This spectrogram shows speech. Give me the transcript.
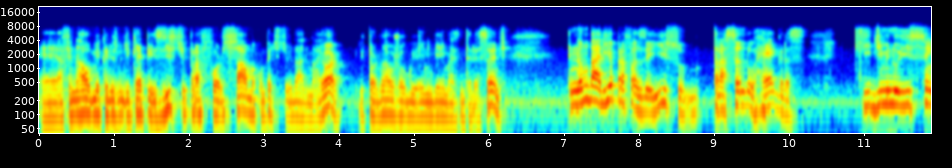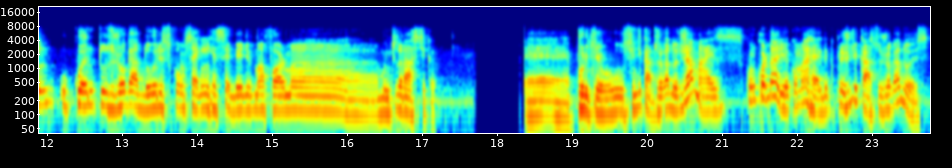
é, afinal o mecanismo de cap existe para forçar uma competitividade maior e tornar o jogo NBA mais interessante, não daria para fazer isso traçando regras que diminuíssem o quanto os jogadores conseguem receber de uma forma muito drástica. É, porque o sindicato de jogadores jamais concordaria com uma regra que prejudicasse os jogadores.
